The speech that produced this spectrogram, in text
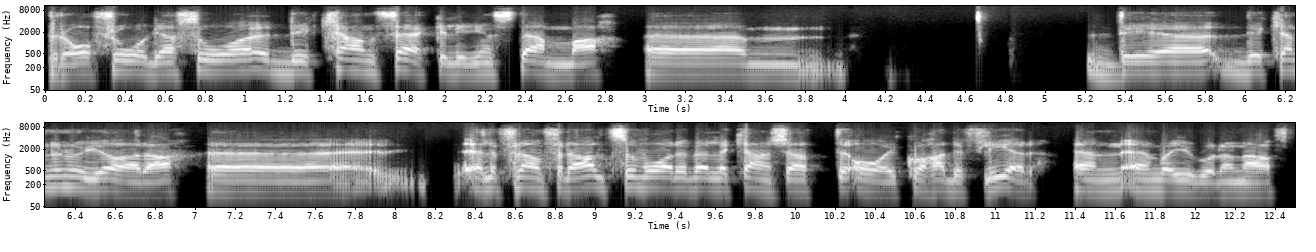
Bra fråga. Så det kan säkerligen stämma. Um, det, det kan det nog göra. Eh, eller framförallt så var det väl kanske att AIK hade fler än, än vad Djurgården har haft.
